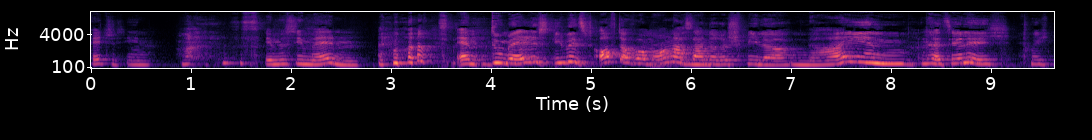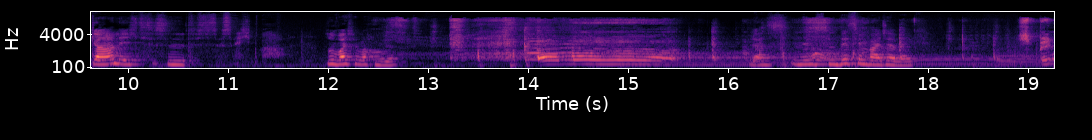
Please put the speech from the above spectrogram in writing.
Hatet ihn. Ihr müsst ihn melden. ähm, du meldest übelst oft auf Among Us andere Spieler. Nein! Natürlich. Tue ich gar nicht. Das ist, das ist echt wahr. So, weiter machen wir. Das nimmst ein bisschen weiter weg. ich bin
